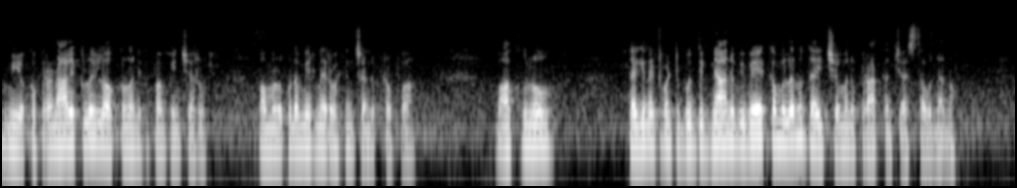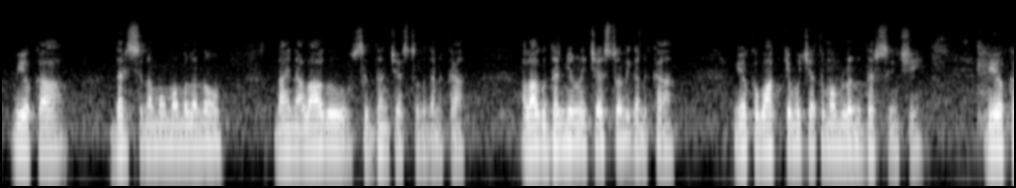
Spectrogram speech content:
మీ యొక్క ప్రణాళికలో ఈ లోకంలోనికి పంపించారు. మమ్మల్ని కూడా మీరు నిర్వహించండి ప్రభు. మాకును తగినటువంటి బుద్ధి జ్ఞాన వివేకములను దయచేయమని ప్రార్థన చేస్తూ ఉన్నాను. మీ యొక్క దర్శనము మమ్మలను నాయన అలాగూ సిద్ధం చేస్తుంది కనుక అలాగూ ధన్యుల్ని చేస్తుంది కనుక మీ యొక్క వాక్యము చేత మమ్మలను దర్శించి మీ యొక్క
